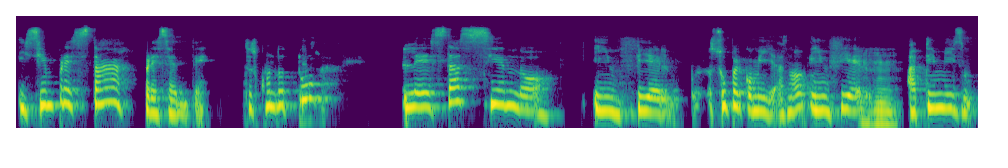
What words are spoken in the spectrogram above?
y siempre está presente. Entonces, cuando tú le estás siendo infiel, súper comillas, ¿no? Infiel a ti mismo.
